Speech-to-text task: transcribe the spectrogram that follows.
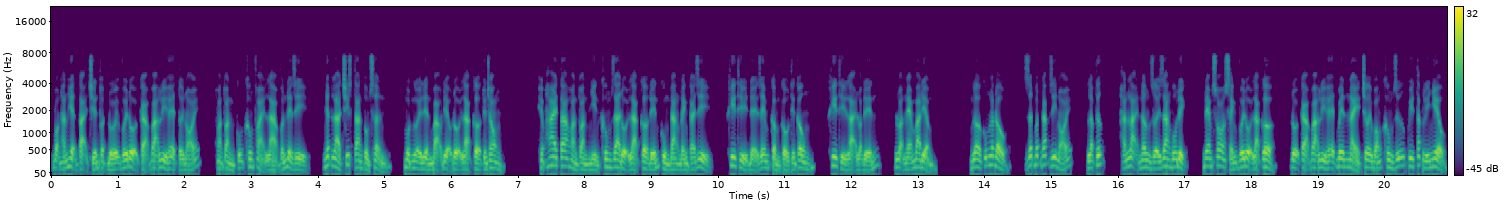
bọn hắn hiện tại chiến thuật đối với đội cả vạ l ì hệ tới nói, hoàn toàn cũng không phải là vấn đề gì, nhất là tristan thompson, một người liền bạo điệu đội lạc cờ tuyến trong hiệp hai ta hoàn toàn nhìn không ra đội lạ cờ đến cùng đang đánh cái gì, khi thì để jem cầm cầu tiến công, khi thì lại loạn đến, loạn ném ba điểm. Ngờ cũng lắc đầu, rất bất đắc dĩ nói, lập tức, hắn lại nâng giới giang vô địch, đem so sánh với đội lạ cờ, đội cả vạ l ì bên này chơi bóng không giữ quy tắc lý nhiều,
